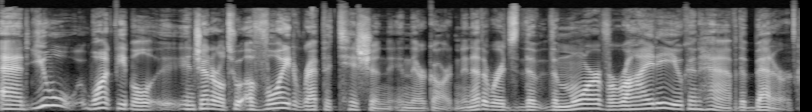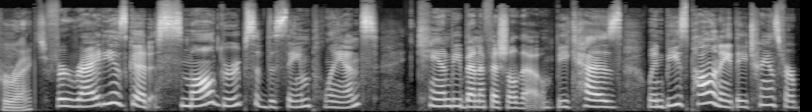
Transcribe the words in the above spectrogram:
And you want people in general to avoid repetition in their garden. In other words, the, the more variety you can have, the better, correct? Variety is good. Small groups of the same plant can be beneficial though, because when bees pollinate, they transfer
